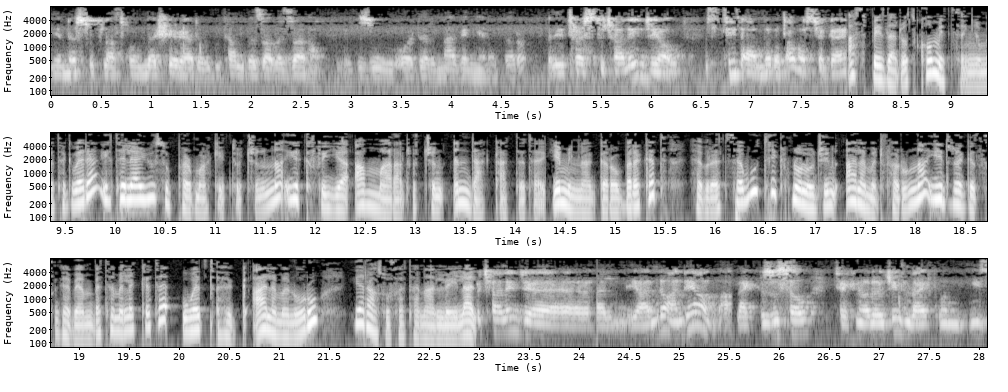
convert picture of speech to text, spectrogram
የእነሱ platform ላይ share ያደርጉታል። በዛ በዛ ነው ብዙ order እናገኝ የነበረው። የ trust ኡ challenge ያው still አለ፣ በጣም አስቸጋሪ። አስቤዛ dot com የተሰኘው መተግበሪያ የተለያዩ ሱፐር ማርኬቶችን እና የክፍያ አማራጮችን እንዳካተተ የሚናገረው በረከት ህብረተሰቡ ቴክኖሎጂን አለመድፈሩና የድረገጽ ገበያን በተመለከተ ወጥ ህግ አለመኖሩ የራሱ ፈተና አለው ይላል። challenge ያለው አንደኛው ብዙ ሰው ቴክኖሎጂን life ኡን easy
